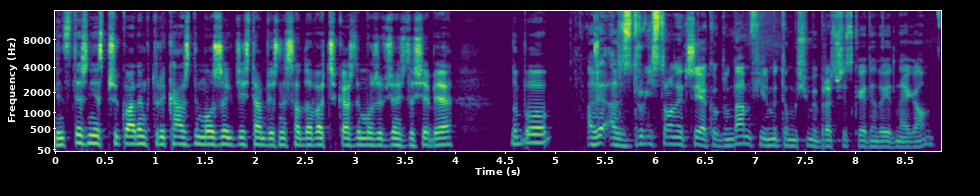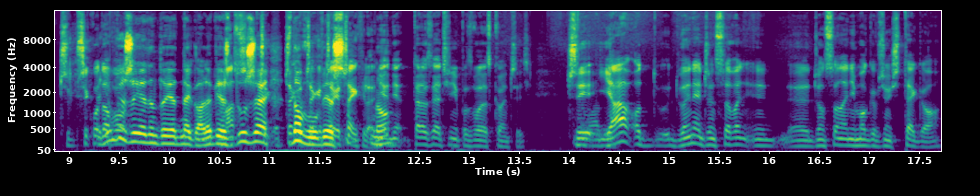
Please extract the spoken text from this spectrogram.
Więc też nie jest przykładem, który każdy może gdzieś tam, wiesz, naśladować, czy każdy może wziąć do siebie, no bo Ale, ale z drugiej strony, czy jak oglądamy filmy, to musimy brać wszystko jeden do jednego? Czy ja nie przykładowo... mówię, że jeden do jednego, ale wiesz, Masz- duże, czekaj, czekaj, znowu, czekaj, wiesz, Czekaj, chwilę, no, nie, nie, teraz ja ci nie pozwolę skończyć. Czy No ja od Dwayna Johnsona, e, Johnsona nie mogę wziąć tego,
